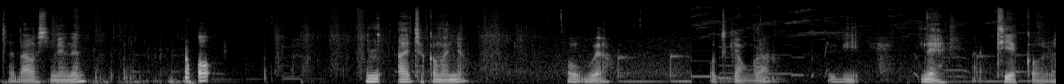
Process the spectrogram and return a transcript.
자 나오시면은 어? 아니, 아 잠깐만요. 어 뭐야? 어떻게 한 거야? 여기 네 뒤에 걸로.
